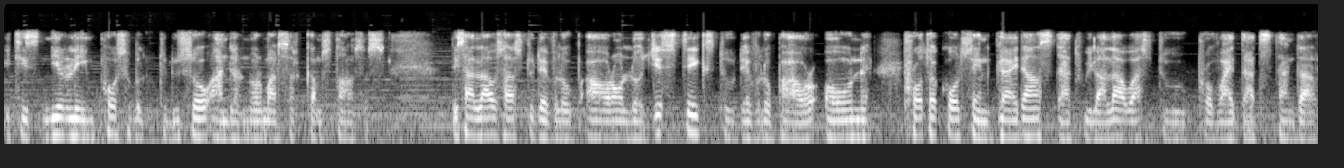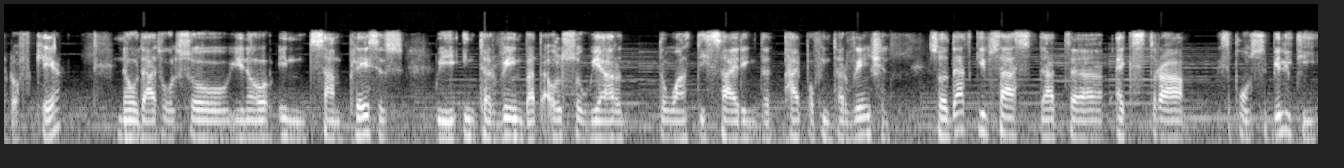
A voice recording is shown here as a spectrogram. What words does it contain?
it is nearly impossible to do so under normal circumstances. This allows us to develop our own logistics, to develop our own protocols and guidance that will allow us to provide that standard of care know that also, you know, in some places we intervene, but also we are the ones deciding the type of intervention. So that gives us that uh, extra responsibility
